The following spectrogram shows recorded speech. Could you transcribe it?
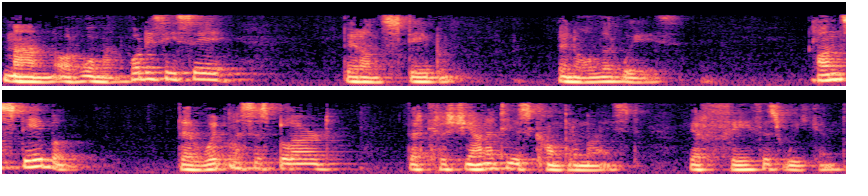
man or woman? What does he say? They're unstable in all their ways. Unstable. Their witness is blurred. Their Christianity is compromised. Their faith is weakened.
